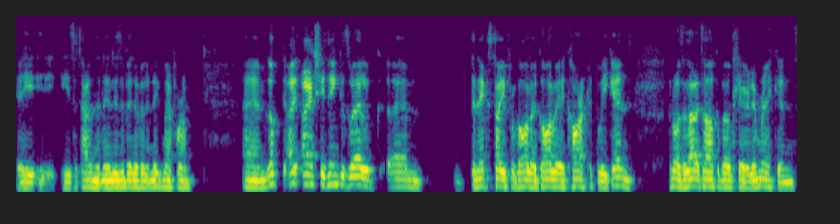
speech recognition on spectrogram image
yeah, he, he he's a talent, and it is a bit of an enigma for him. Um, look, I, I actually think as well. Um, the next tie for Galway, Galway Cork at the weekend. I know there's a lot of talk about Clare Limerick and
